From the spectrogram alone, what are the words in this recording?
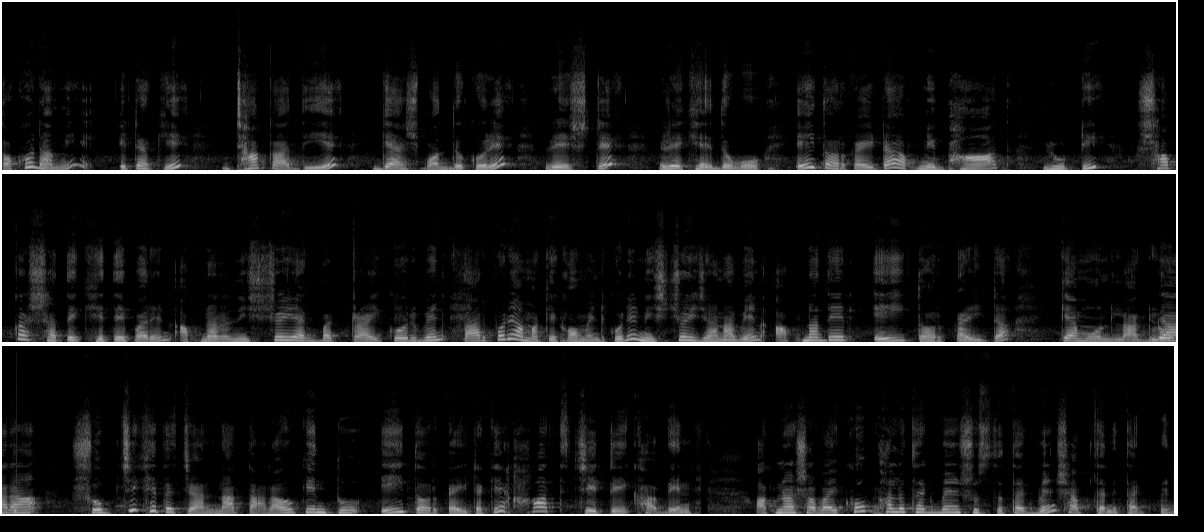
তখন আমি এটাকে ঢাকা দিয়ে গ্যাস বন্ধ করে রেস্টে রেখে দেবো। এই তরকারিটা আপনি ভাত, রুটি সবকার সাথে খেতে পারেন। আপনারা নিশ্চয়ই একবার ট্রাই করবেন। তারপরে আমাকে কমেন্ট করে নিশ্চয়ই জানাবেন আপনাদের এই তরকারিটা কেমন লাগল। যারা সবজি খেতে চান না, তারাও কিন্তু এই তরকারিটাকে হাত চেটে খাবেন। আপনারা সবাই খুব ভালো থাকবেন, সুস্থ থাকবেন, সাবধানে থাকবেন।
